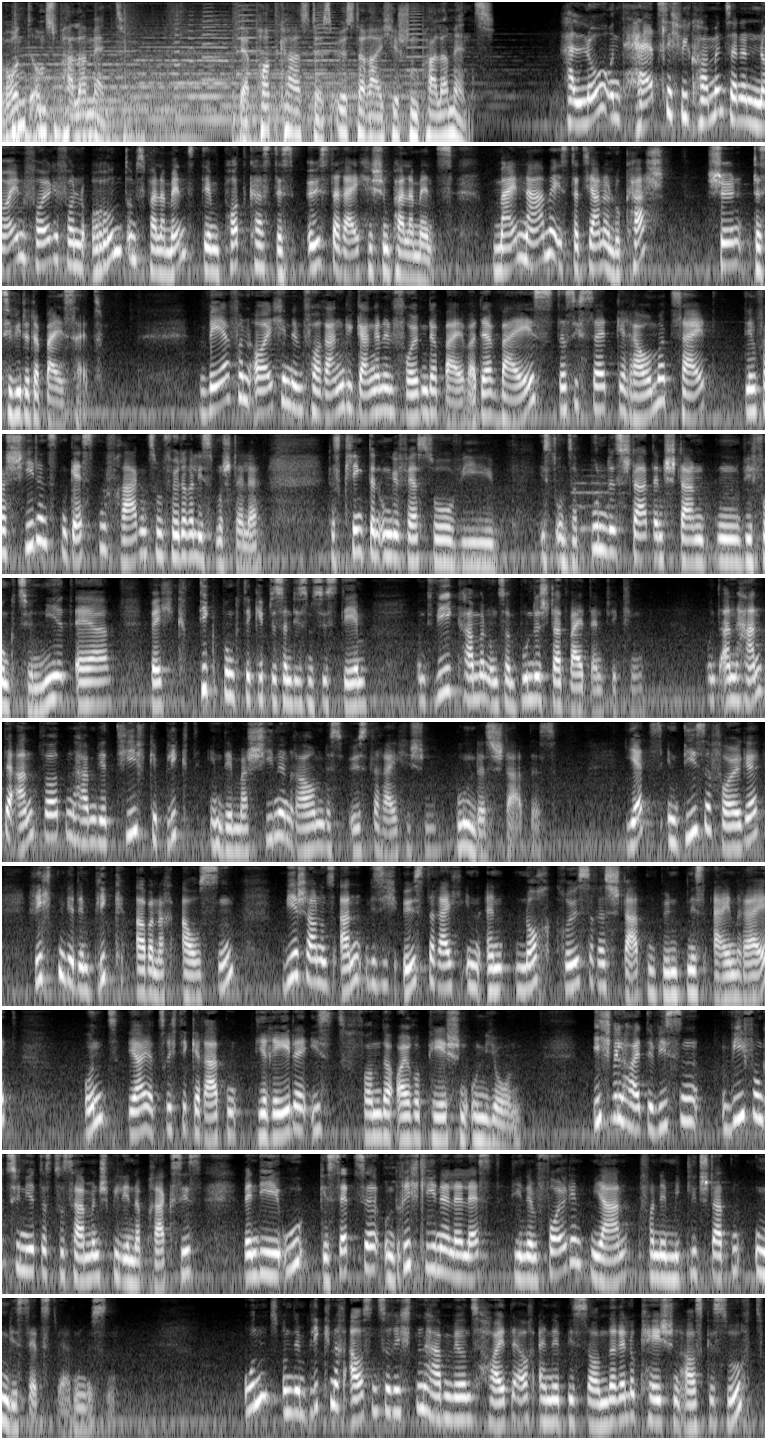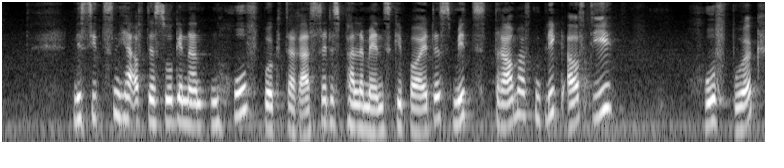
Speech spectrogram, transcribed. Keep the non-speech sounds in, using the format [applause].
Rund ums Parlament. Der Podcast des österreichischen Parlaments. Hallo und herzlich willkommen zu einer neuen Folge von Rund ums Parlament, dem Podcast des österreichischen Parlaments. Mein Name ist Tatjana Lukasch. Schön, dass ihr wieder dabei seid. Wer von euch in den vorangegangenen Folgen dabei war, der weiß, dass ich seit geraumer Zeit den verschiedensten Gästen Fragen zum Föderalismus stelle. Das klingt dann ungefähr so wie, ist unser Bundesstaat entstanden? Wie funktioniert er? Welche Kritikpunkte gibt es an diesem System? Und wie kann man unseren Bundesstaat weiterentwickeln? Und anhand der Antworten haben wir tief geblickt in den Maschinenraum des österreichischen Bundesstaates. Jetzt in dieser Folge richten wir den Blick aber nach außen. Wir schauen uns an, wie sich Österreich in ein noch größeres Staatenbündnis einreiht und, ja, jetzt richtig geraten, die Rede ist von der Europäischen Union. Ich will heute wissen, wie funktioniert das Zusammenspiel in der Praxis, wenn die EU Gesetze und Richtlinien erlässt, die in den folgenden Jahren von den Mitgliedstaaten umgesetzt werden müssen. Und um den Blick nach außen zu richten, haben wir uns heute auch eine besondere Location ausgesucht. Wir sitzen hier auf der sogenannten Hofburgterrasse des Parlamentsgebäudes mit traumhaftem Blick auf die Hofburg.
